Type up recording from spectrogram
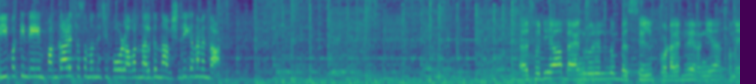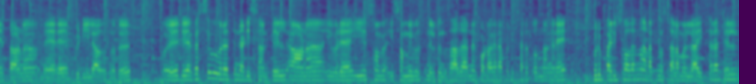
ദീപക്കിന്റെയും പങ്കാളിത്തം സംബന്ധിച്ചിപ്പോൾ അവർ നൽകുന്ന വിശദീകരണം എന്താണ്? സുജിയ ബാംഗ്ലൂരിൽ നിന്നും ബസ്സിൽ കൊടകരയിൽ ഇറങ്ങിയ സമയത്താണ് നേരെ പിടിയിലാകുന്നത്. രഹസ്യ വിവരത്തിന്റെ അടിസ്ഥാനത്തിൽ ആണ് ഇവരെ ഈ സമീപത്ത് നിൽക്കുന്നത്. സാധാരണ കൊടകര പരിസരത്തൊന്നും അങ്ങനെ ഒരു പരിശോധന നടക്കുന്ന സ്ഥലമല്ല. ഇത്തരത്തിൽ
